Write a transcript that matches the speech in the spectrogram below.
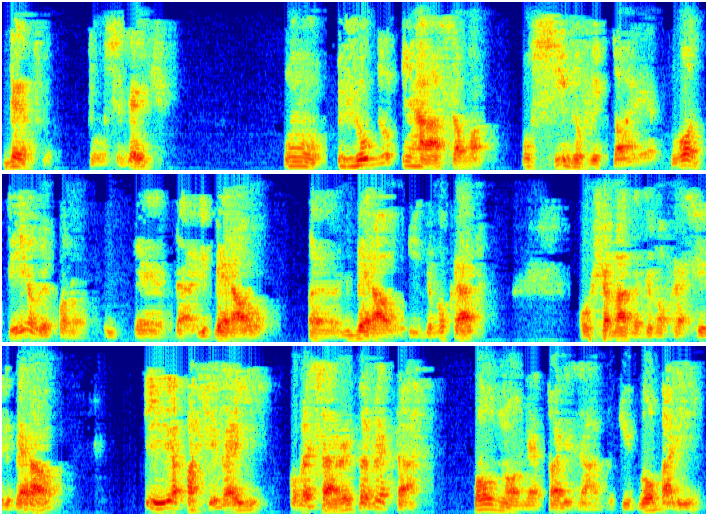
dentro do Ocidente um júbilo em relação à possível vitória do modelo econômico é, da liberal, uh, liberal e democrático, ou chamada democracia liberal, e a partir daí começaram a implementar, com o atualizado de globalismo,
